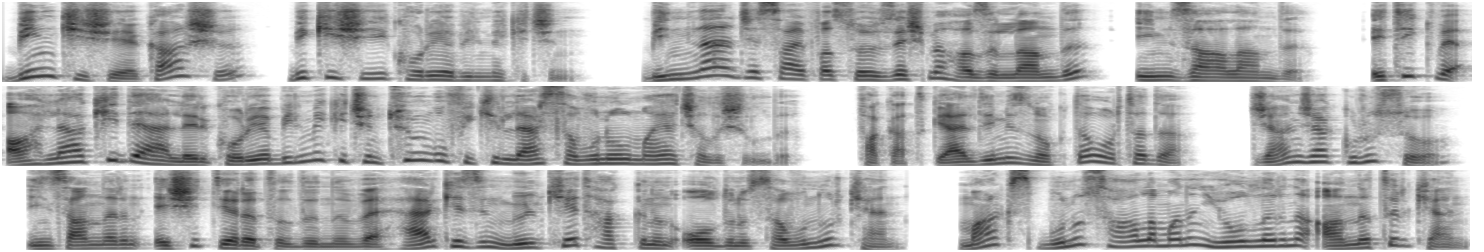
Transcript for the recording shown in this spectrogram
bin kişiye karşı bir kişiyi koruyabilmek için. Binlerce sayfa sözleşme hazırlandı, imzalandı. Etik ve ahlaki değerleri koruyabilmek için tüm bu fikirler savunulmaya çalışıldı. Fakat geldiğimiz nokta ortada. Jean-Jacques Rousseau, insanların eşit yaratıldığını ve herkesin mülkiyet hakkının olduğunu savunurken, Marx bunu sağlamanın yollarını anlatırken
